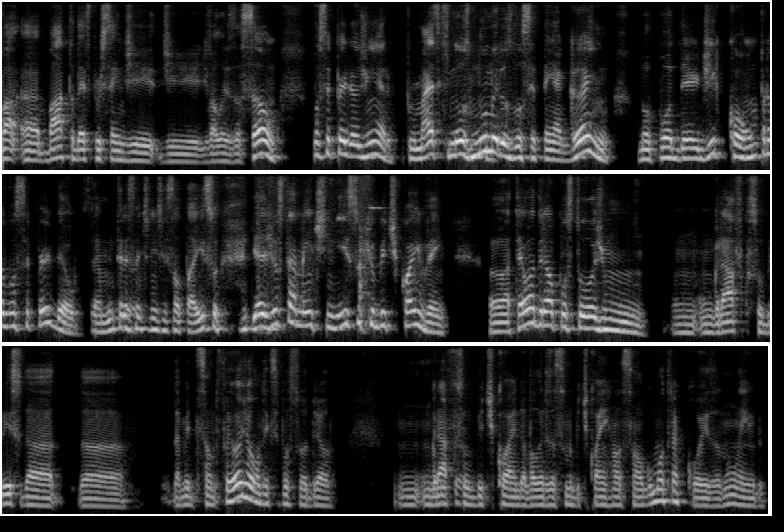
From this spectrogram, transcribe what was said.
ah, bata 10% de, de, de valorização, você perdeu dinheiro. Por mais que nos números você tenha ganho, no poder de compra você perdeu. Então, é muito interessante a gente ressaltar isso, e é justamente nisso que o Bitcoin vem. Ah, até o Adriel postou hoje um, um, um gráfico sobre isso da, da, da medição. Foi hoje ou ontem que você postou, Adriel? um, um gráfico sobre Bitcoin, da valorização do Bitcoin em relação a alguma outra coisa, não lembro.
